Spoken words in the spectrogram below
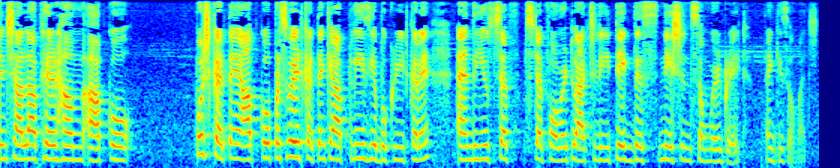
ان شاء اللہ پھر ہم آپ کو پش کرتے ہیں، آپ کو پرسویٹ کرتے ہیں کہ آپ پلیز یہ بک ریڈ کریں and you step step forward to actually take this nation somewhere great thank you so much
